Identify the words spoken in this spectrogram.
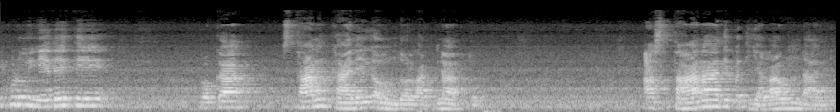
ఇప్పుడు ఏదైతే ఒక స్థానం ఖాళీగా ఉందో లగ్నాత్తు ఆ స్థానాధిపతి ఎలా ఉండాలి?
